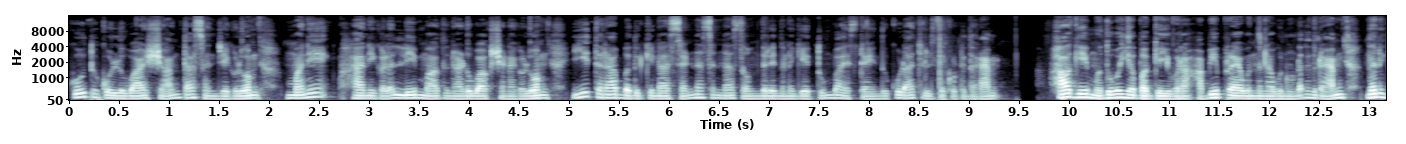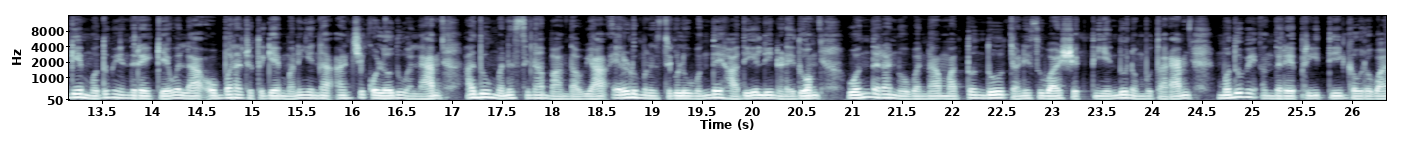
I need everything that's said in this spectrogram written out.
ಕೂತುಕೊಳ್ಳುವ ಶಾಂತ ಸಂಜೆಗಳು, ಮನೆ ಹಾನಿಗಳಲ್ಲಿ ಮಾತನಾಡುವ ಕ್ಷಣಗಳು, ಈ ಥರ ಬದುಕಿನ ಸಣ್ಣ ಸಣ್ಣ ಸೌಂದರ್ಯ ನನಗೆ ತುಂಬ ಇಷ್ಟ ಎಂದು ಕೂಡ ತಿಳಿಸಿಕೊಟ್ಟಿದ್ದಾರೆ. ಹಾಗೆ ಮದುವೆಯ ಬಗ್ಗೆ ಇವರ ಅಭಿಪ್ರಾಯವನ್ನು ನಾವು ನೋಡಿದ್ರೆ ನನಗೆ ಮದುವೆ ಎಂದರೆ ಕೇವಲ ಒಬ್ಬರ ಜೊತೆಗೆ ಮನೆಯನ್ನು ಹಂಚಿಕೊಳ್ಳೋದು ಅಲ್ಲ, ಅದು ಮನಸ್ಸಿನ ಬಾಂಧವ್ಯ. ಎರಡು ಮನಸ್ಸುಗಳು ಒಂದೇ ಹಾದಿಯಲ್ಲಿ ನಡೆದು ಒಂದರ ನೋವನ್ನು ಮತ್ತೊಂದು ತಣಿಸುವ ಶಕ್ತಿ ಎಂದು ನಂಬುತ್ತಾರೆ. ಮದುವೆ ಅಂದರೆ ಪ್ರೀತಿ, ಗೌರವ,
